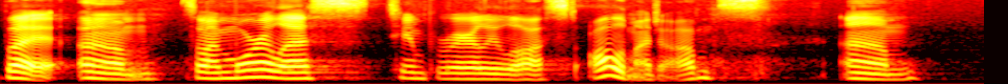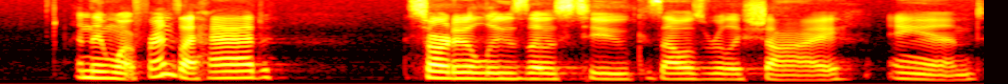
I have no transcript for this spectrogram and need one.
But um, so I more or less temporarily lost all of my jobs. Um, and then what friends I had started to lose those too because I was really shy and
